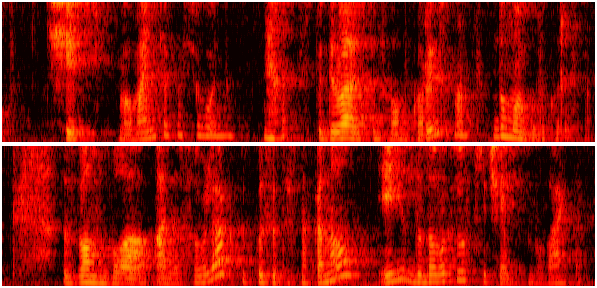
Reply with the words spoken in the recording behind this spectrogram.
шість моментів на сьогодні. Сподіваюсь, буде вам корисно. Думаю, буде корисно. З вами була Аня Сауляк. Підписуйтесь на канал і до нових зустрічей. Бувайте!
